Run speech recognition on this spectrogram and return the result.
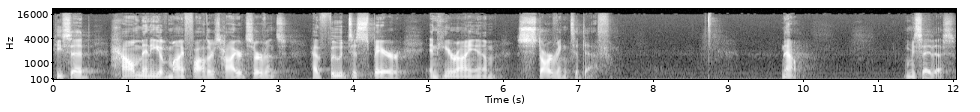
he said, How many of my father's hired servants have food to spare, and here I am starving to death? Now, let me say this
